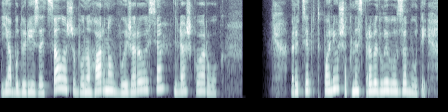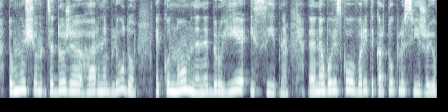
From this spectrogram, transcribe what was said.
я буду різати сало, щоб воно гарно вижарилося для шкварок. Рецепт палюшок несправедливо забутий, тому що це дуже гарне блюдо, економне, недороге і ситне. Е, Не обов'язково варити картоплю свіжою.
